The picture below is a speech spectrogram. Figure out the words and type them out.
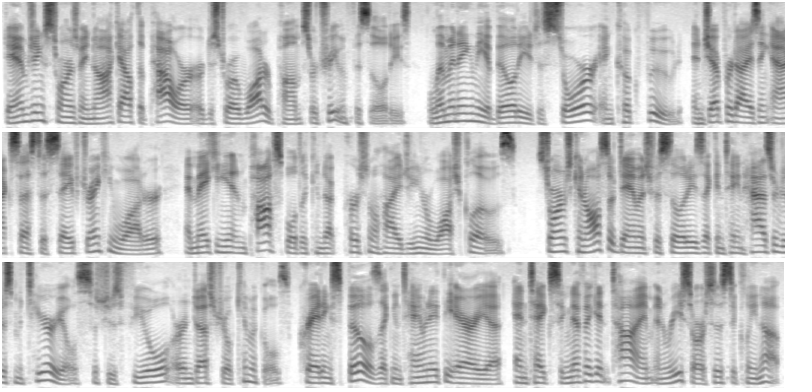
Damaging storms may knock out the power or destroy water pumps or treatment facilities, limiting the ability to store and cook food, and jeopardizing access to safe drinking water and making it impossible to conduct personal hygiene or wash clothes. Storms can also damage facilities that contain hazardous materials such as fuel or industrial chemicals, creating spills that contaminate the area and take significant time and resources to clean up.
